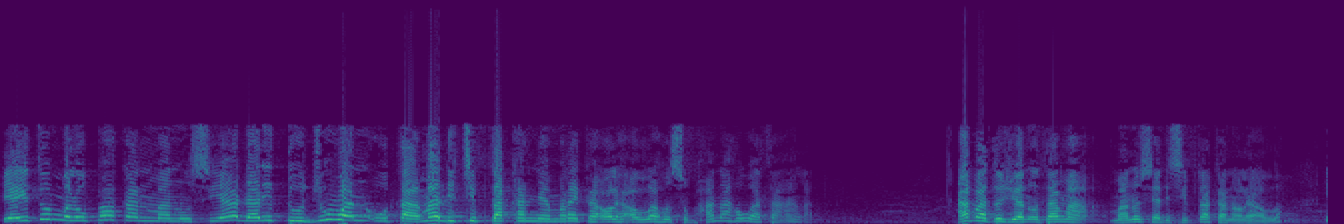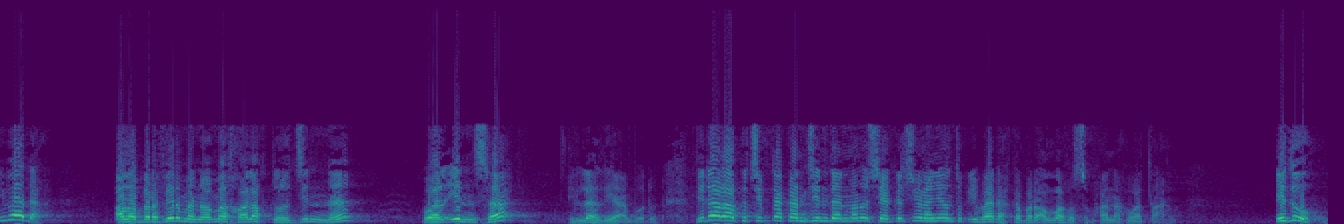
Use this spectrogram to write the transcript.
yaitu melupakan manusia dari tujuan utama diciptakannya mereka oleh Allah Subhanahu wa taala. Apa tujuan utama manusia diciptakan oleh Allah? Ibadah. Allah berfirman, "Wa ma khalaqtul jinna wal insa illa liya'budun." Tidaklah aku ciptakan jin dan manusia kecuali hanya untuk ibadah kepada Allah Subhanahu wa taala. Itu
